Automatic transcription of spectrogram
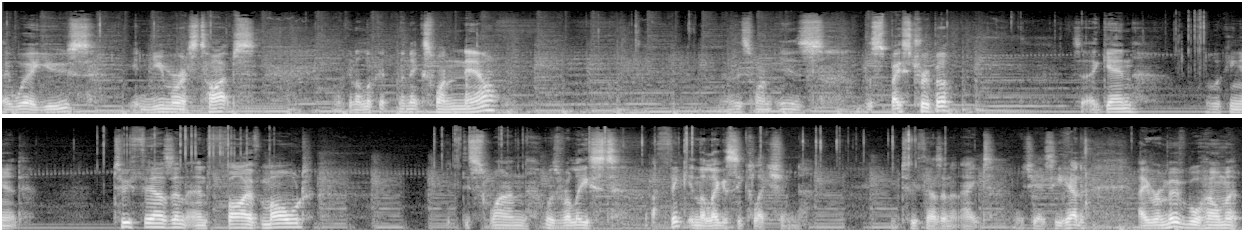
they were used in numerous types. We're going to look at the next one now. now. This one is the Space Trooper. So again, looking at 2005 mold. This one was released, I think, in the Legacy Collection in 2008. Which is, he had a removable helmet,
